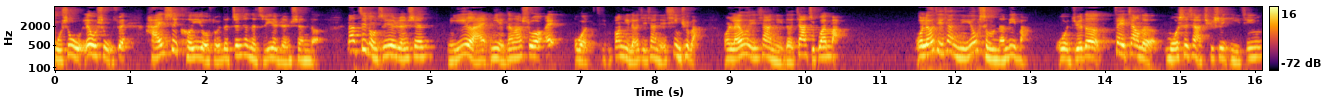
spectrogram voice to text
五十五、六十五岁还是可以有所谓的真正的职业人生的。那这种职业人生，你一来你也跟他说，哎，我帮你了解一下你的兴趣吧，我了解一下你的价值观吧，我了解一下你有什么能力吧。我觉得在这样的模式下，其实已经。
